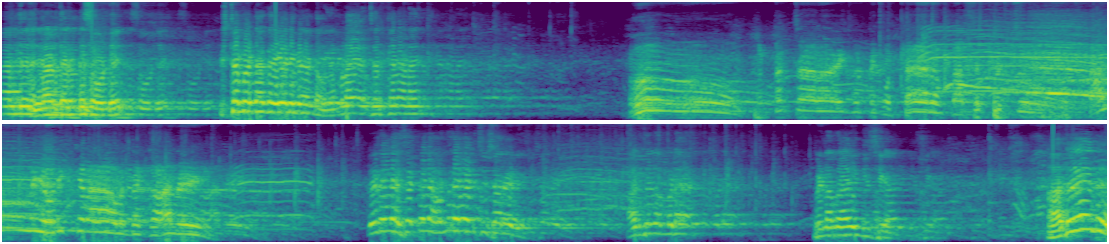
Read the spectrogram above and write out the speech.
ജനാർദ്ദനന്റെ സൗണ്ട് ഇഷ്ടപ്പെട്ട കൈയടിക്കണം കേട്ടോ നമ്മളെ ചെറുക്കനാണ്. അടുത്ത നമ്മുടെ പിണറായി വിജയൻ. അതായത്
